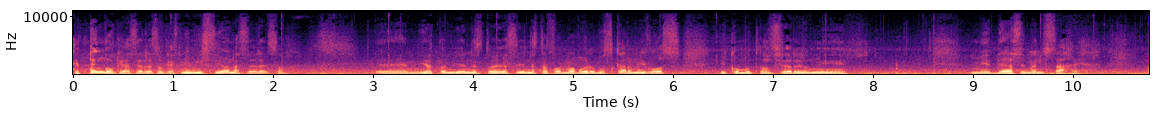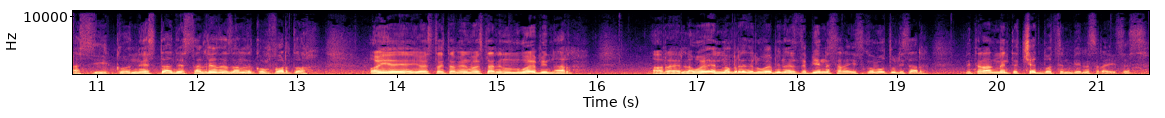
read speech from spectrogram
que tengo que hacer eso, que es mi misión hacer eso. Em, yo también estoy así, en esta forma puedo buscar mi voz y cómo transferir mi, mi ideas y mensaje. Así con esta de salir de zona de confort, oye, yo estoy también voy a estar en un webinar. Ahora, el, nombre del webinar es de bienes raíces. ¿Cómo utilizar literalmente chatbots en bienes raíces?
